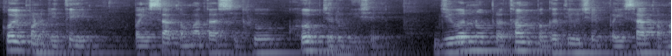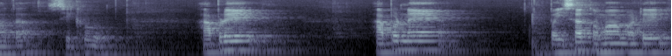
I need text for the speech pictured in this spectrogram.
કોઈ પણ રીતે પૈસા કમાતા શીખવું ખૂબ જરૂરી છે. જીવનનું પ્રથમ પગથિયું છે પૈસા કમાતા શીખવું. આપણે, આપણને પૈસા કમાવા માટે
